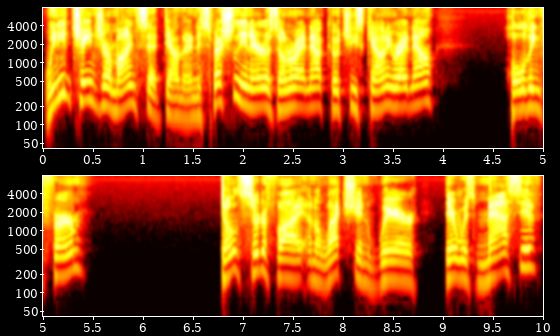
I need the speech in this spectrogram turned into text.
We need to change our mindset down there, and especially in Arizona right now, Cochise County right now, holding firm. Don't certify an election where there was massive,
